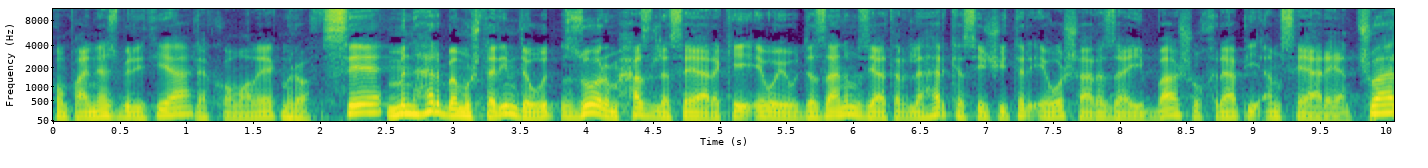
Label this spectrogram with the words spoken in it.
کۆمپانیاش بریتییە لە کۆمەڵێک مرۆڤ. سێ، من هەر بە موشتەریم دەوت، زۆرم حەز لە سەیارەکەی ئێوەیە و دەزانم زیاتر لە هەر کەسێکی تر ئێوە شارەزایی باش و خراپی ئەم سەیارەیەن. چوار،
